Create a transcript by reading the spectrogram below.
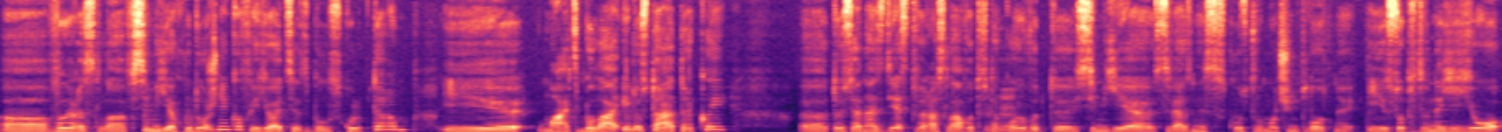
Э, выросла в семье художников, ее отец был скульптором, и мать была иллюстраторкой. Э, то есть она с детства росла вот в угу. такой вот э, семье, связанной с искусством очень плотно. И, собственно, ее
